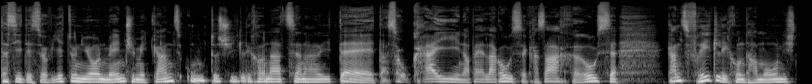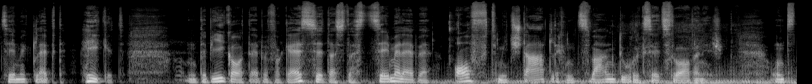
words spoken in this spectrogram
dass in der Sowjetunion Menschen mit ganz unterschiedlicher Nationalität, also Ukrainer, Belarusen, Kasachen, Russen, ganz friedlich und harmonisch zusammengelebt haben. Und dabei geht eben vergessen, dass das Zusammenleben oft mit staatlichem Zwang durchgesetzt worden ist. Und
